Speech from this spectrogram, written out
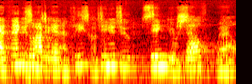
And thank you so much again. And please continue to sing yourself well.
